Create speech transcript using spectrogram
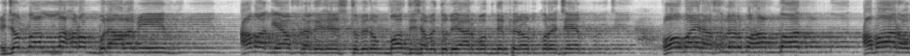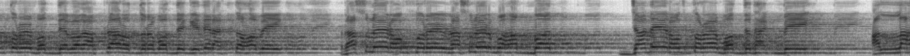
এজন্য আল্লাহ রব্বুল আলমিন আমাকে আপনাকে নবীর উম্মত হিসাবে দুনিয়ার মধ্যে প্রেরণ করেছেন। ও ভাই রাসুলের মোহাম্মদ, আমার অন্তরের মধ্যে এবং আপনার অন্তরের মধ্যে গেঁথে রাখতে হবে। রাসুলের অন্তরের রাসুলের মোহাম্মদ যাদের অন্তরের মধ্যে থাকবে, আল্লাহ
